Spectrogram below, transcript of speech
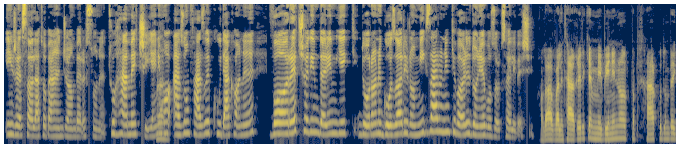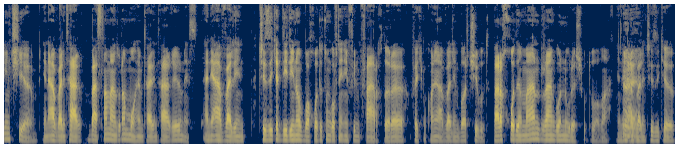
این رسالت رو به انجام برسونه تو همه چی یعنی ما بله. از اون فضای کودکانه وارد شدیم داریم یک دوران گذاری رو میگذرونیم که وارد دنیای بزرگسالی بشیم. حالا اولین تغییری که می‌بینین رو هر کدوم بگین چیه؟ یعنی اولین تغییر اصلا منظورم مهمترین تغییر نیست. یعنی اولین چیزی که دیدین و با خودتون گفتین این فیلم فرق داره فکر می‌کنین اولین بار چی بود؟ برای خود من رنگ و نورش بود واقعا. یعنی آره. اولین چیزی که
